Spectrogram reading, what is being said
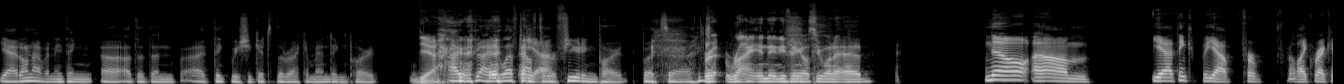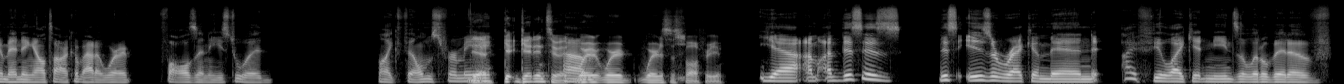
yeah, I don't have anything uh, other than I think we should get to the recommending part. Yeah. I, I left off Yeah. the refuting part, but uh, R- Ryan, anything else you want to add? No, um, yeah, I think, yeah, for for like recommending, I'll talk about it where it falls in Eastwood, like films for me. Yeah, get, get into it. Um, where where where does this fall for you? Yeah, I'm, I'm. This is this is a recommend. I feel like it needs a little bit of.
